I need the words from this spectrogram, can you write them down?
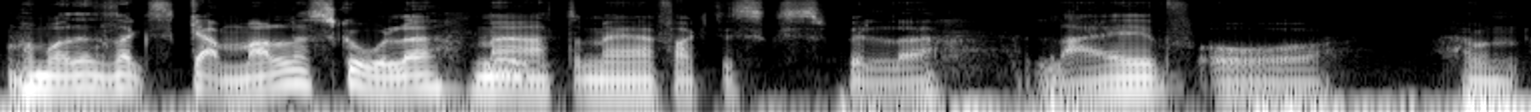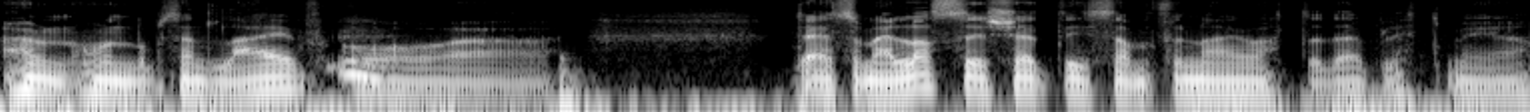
på en måte en slags gammel skole med at vi faktisk spiller live og hun- hun- 100% live, og uh, det som ellers har skjedd i samfunnet, er jo at det er blitt mye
